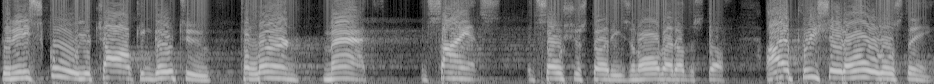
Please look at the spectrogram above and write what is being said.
than any school your child can go to to learn math and science and social studies and all that other stuff. I appreciate all of those things.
